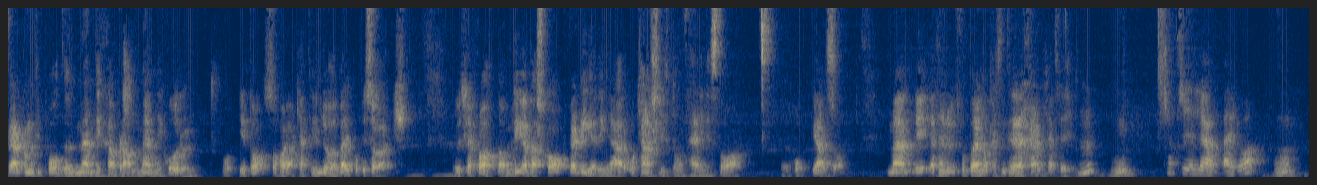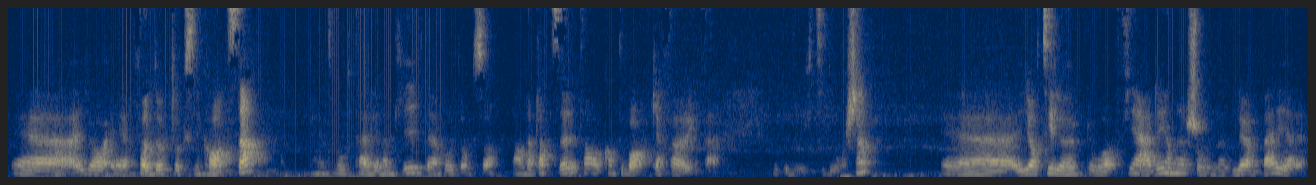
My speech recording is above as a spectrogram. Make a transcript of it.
Välkommen till podden Människa bland människor. Och idag så har jag Katrin Löfberg på besök. Och vi ska prata om ledarskap, värderingar och kanske lite om Färjestad. Hockey alltså. Men jag tänkte att du får börja med att presentera dig själv Katrin. Mm. Mm. Katrin Löfberg då. Mm. Eh, jag är född och uppvuxen i Karlstad. Jag har bott här hela mitt liv. Jag bodde också på andra platser ett tag och kom tillbaka för ungefär lite drygt tio år sedan. Eh, jag tillhör då fjärde generationen Lövbergare.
